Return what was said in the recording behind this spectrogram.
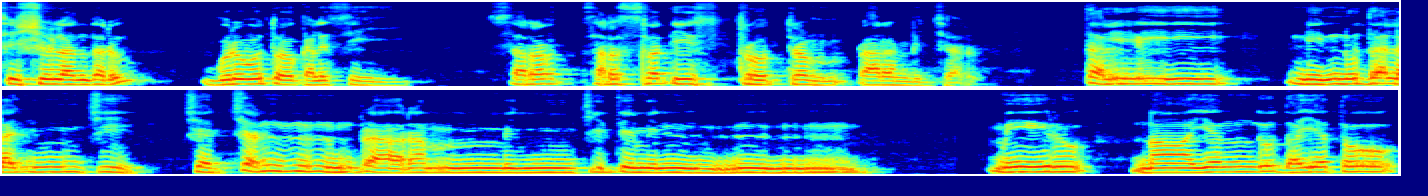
శిష్యులందరూ గురువుతో కలిసి సర సరస్వతీ స్తోత్రం ప్రారంభించారు. తల్లి నిన్ను దలంచి చర్చన్ ప్రారంభించితిమిన్ మీరు నాయందు దయతో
